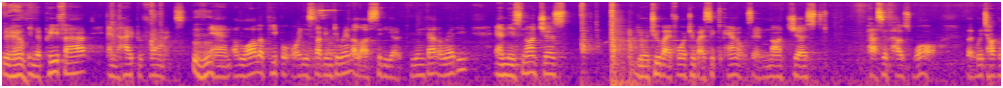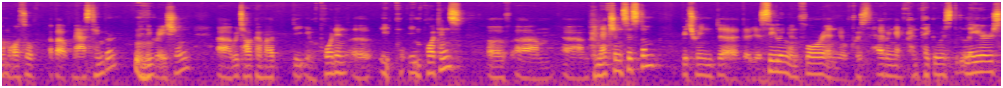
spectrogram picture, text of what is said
Yeah. in the prefab and high performance. And a lot of people already starting doing it. A lot of cities are doing that already. And it's not just your two by four, two by six panels, and not just passive house wall, but we're talking also about mass timber integration. Uh, we're talking about the important uh, importance of um, um, connection system between the, the, the ceiling and floor, and of course having a contiguous layers,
